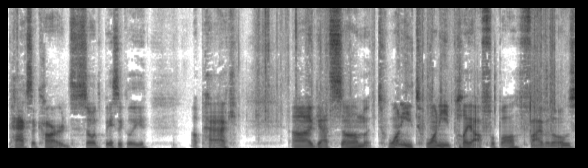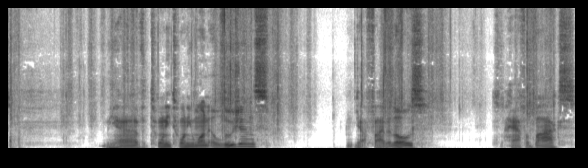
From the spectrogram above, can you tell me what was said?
packs of cards, so it's basically a pack. I uh, got some 2020 playoff football, five of those. We have 2021 Illusions, Got five of those. So half a box.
